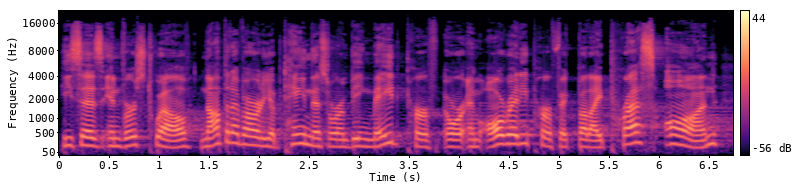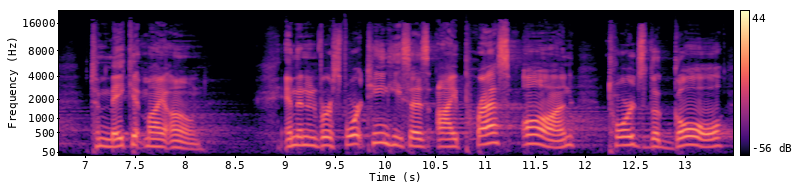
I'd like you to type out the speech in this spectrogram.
he says in verse 12, Not that I've already obtained this or am being made perfect or am already perfect, but I press on to make it my own and then in verse 14, he says, I press on towards the goal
